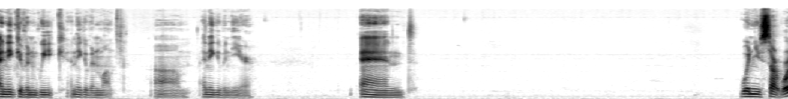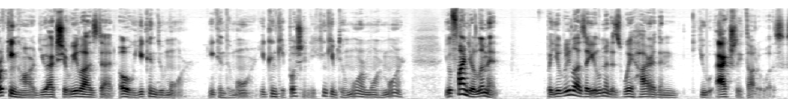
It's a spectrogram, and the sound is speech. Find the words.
any given week, any given month, um, any given year. And when you start working hard, you actually realize that, oh, you can do more. You can do more. You can keep pushing. You can keep doing more and more and more. You'll find your limit, but you'll realize that your limit is way higher than you actually thought it was.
